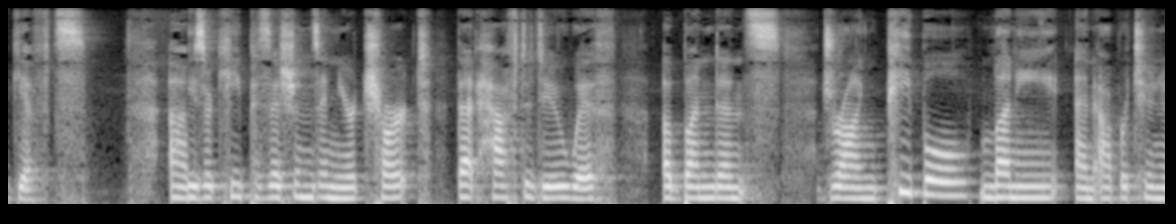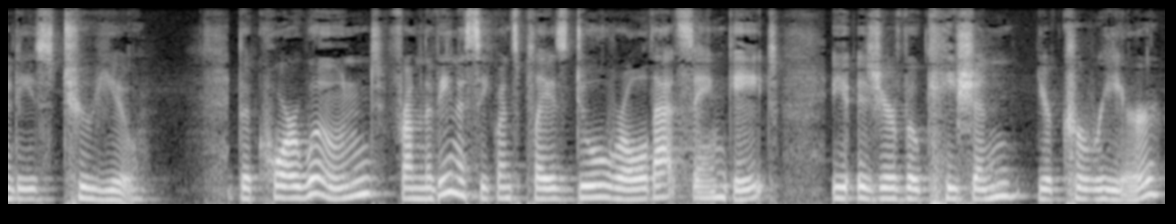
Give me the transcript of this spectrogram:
gifts. Um, these are key positions in your chart that have to do with abundance, drawing people, money, and opportunities to you. The core wound from the Venus sequence plays dual role. That same gate is your vocation, your career,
